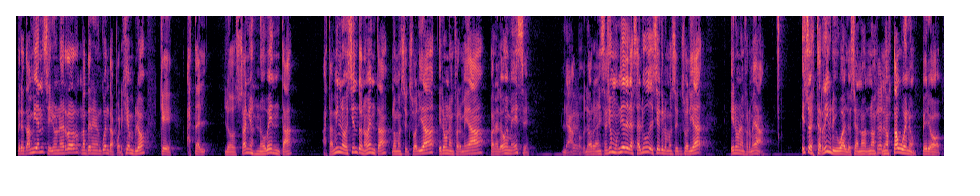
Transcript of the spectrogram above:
Pero también sería un error no tener en cuenta, por ejemplo, que hasta los años 90, hasta 1990, la homosexualidad era una enfermedad para la OMS. La, Claro. la Organización Mundial de la Salud decía que la homosexualidad era una enfermedad. Eso es terrible igual, o sea, no, no, Claro. no está bueno, pero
